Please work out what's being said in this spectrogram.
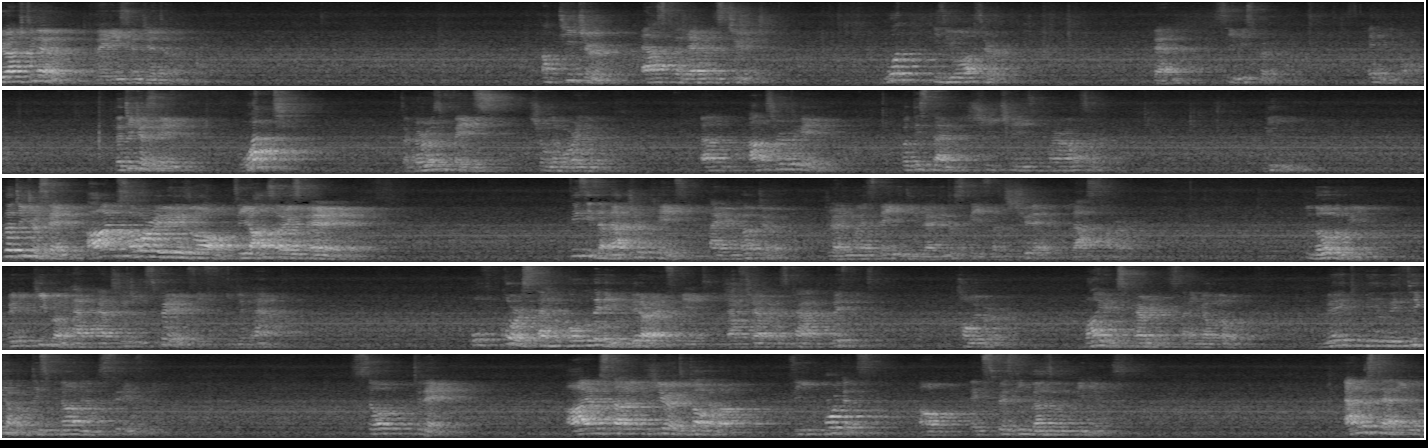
Good afternoon, ladies and gentlemen. A teacher asked a Japanese student, What is your answer? Then she whispered. The teacher said, What? The girl's face showed a worried and answered again. But this time she changed her answer. B. The teacher said, I'm sorry it is wrong. The answer is A. This is an actual case I encountered during my stay in the United States as a student last summer. Globally, many people have had such experiences in Japan. Of course, I have already realized it as Japanese characteristics. However, my experience studying abroad made me rethink about this phenomenon seriously. So today, I am starting here to talk about the importance of expressing one's opinions. Understanding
